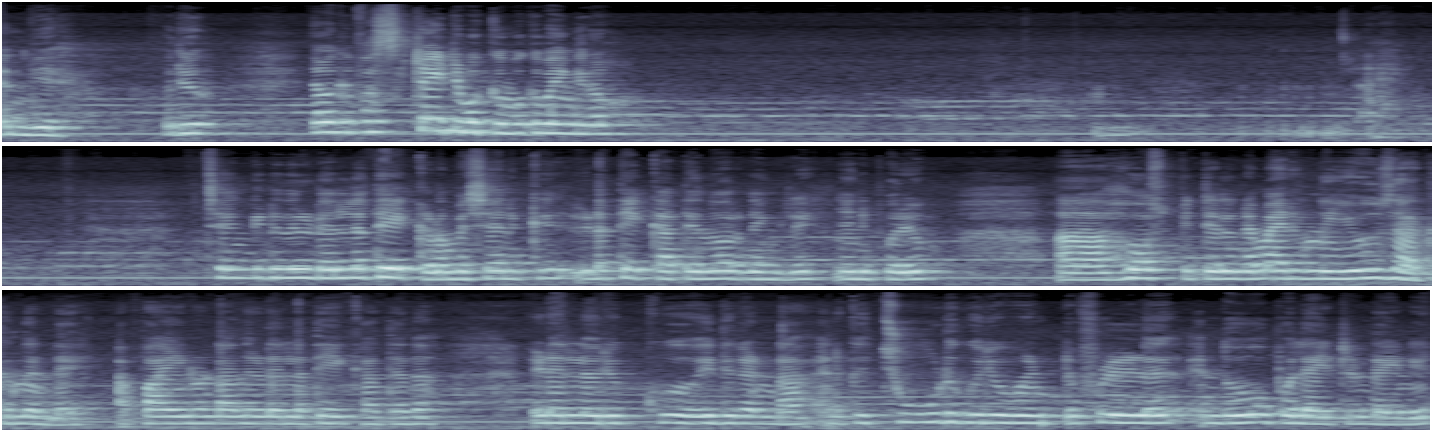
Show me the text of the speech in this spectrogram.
എന്ത് ഒരു നമുക്ക് ഫസ്റ്റ് ആയിട്ട് വെക്കുമ്പോൾ ഭയങ്കര? ചെങ്കിന് ഇത് ഇടെല്ലാം തേക്കണം പക്ഷെ എനിക്ക് ഇട തേക്കാത്തതെന്ന് പറഞ്ഞെങ്കിൽ ഞാനിപ്പോൾ ഒരു ഹോസ്പിറ്റലിന്റെ മരുന്ന് യൂസ് ആക്കുന്നുണ്ടേ. അപ്പം അതിനുണ്ടാകുന്ന ഇടെല്ലാം തേക്കാത്തതാ. ഇടെല്ലാം ഒരു ഇത് കണ്ട എനിക്ക് ചൂട് കുരു വീണിട്ട് ഫുള്ള് എന്തോ പോലെ ആയിട്ടുണ്ട് അതിന്.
